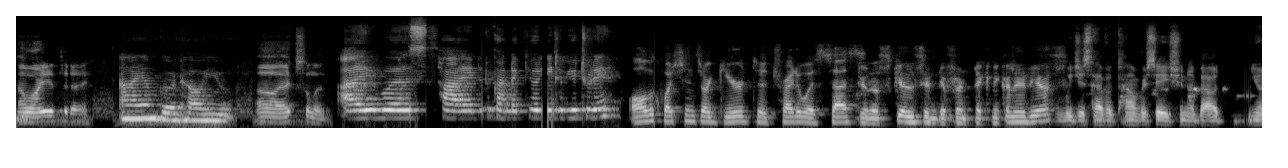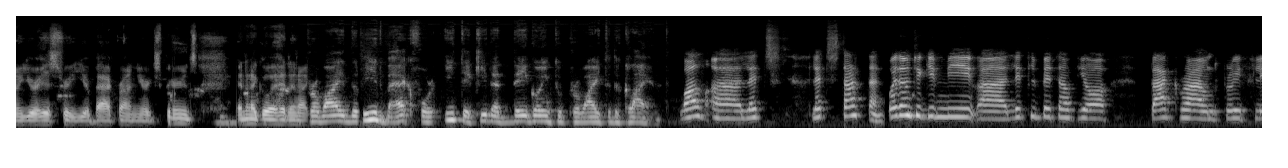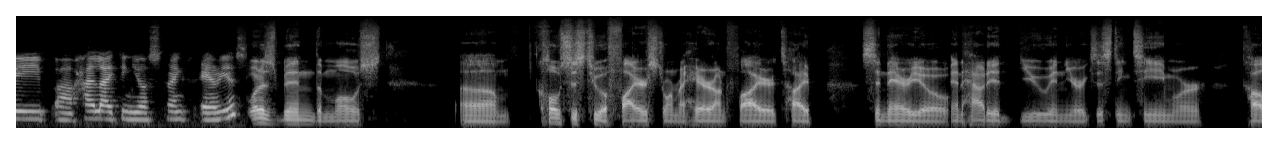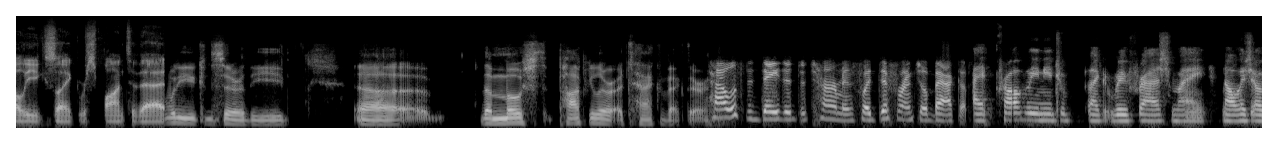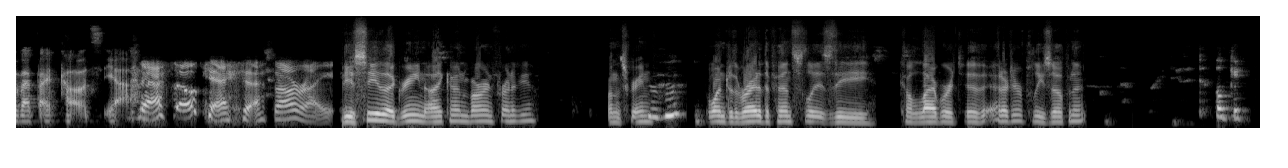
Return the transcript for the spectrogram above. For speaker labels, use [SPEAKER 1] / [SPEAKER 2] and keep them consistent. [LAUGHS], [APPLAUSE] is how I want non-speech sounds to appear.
[SPEAKER 1] How are you today?
[SPEAKER 2] I am good. How are you?
[SPEAKER 1] Oh, excellent.
[SPEAKER 3] I was hired to conduct your interview today.
[SPEAKER 4] All the questions are geared to try to assess
[SPEAKER 5] your know skills in different technical areas.
[SPEAKER 6] We just have a conversation about you know your history, your background, your experience, and I go ahead and I
[SPEAKER 7] provide the feedback for eTeki that they're going to provide to the client.
[SPEAKER 8] Well, uh, let's let's start then. Why don't you give me a little bit of your background, briefly uh, highlighting your strength areas?
[SPEAKER 9] What has been the most um, closest to a firestorm, a hair on fire type scenario, and how did you and your existing team or colleagues like respond to that?
[SPEAKER 10] What do you consider the uh, the most popular attack vector?
[SPEAKER 11] How is the data determined for differential backup?
[SPEAKER 12] I probably need to like refresh my knowledge of web codes. Yeah. [LAUGHS]
[SPEAKER 11] That's okay. That's all right.
[SPEAKER 13] Do you see the green icon bar in front of you on the screen?
[SPEAKER 2] Mm-hmm.
[SPEAKER 13] The one to the right of the pencil is the collaborative editor. Please open it.
[SPEAKER 2] Okay.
